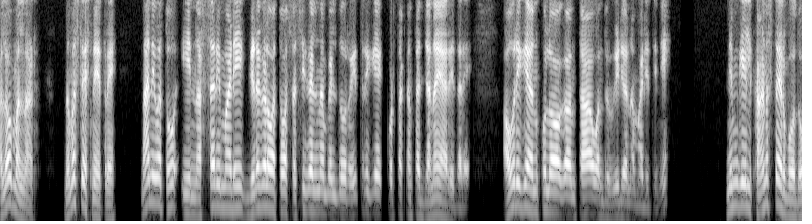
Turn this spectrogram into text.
ಹಲೋ ಮಲ್ನಾಡ್. ನಮಸ್ತೆ ಸ್ನೇಹಿತರೆ. ನಾನಿವತ್ತು ಈ ನರ್ಸರಿ ಮಾಡಿ ಗಿಡಗಳು ಅಥವಾ ಸಸಿಗಳನ್ನ ಬೆಳೆದು ರೈತರಿಗೆ ಕೊಡ್ತಕ್ಕಂಥ ಜನ ಯಾರಿದ್ದಾರೆ, ಅವರಿಗೆ ಅನುಕೂಲವಾಗುವಂತಹ ಒಂದು ವಿಡಿಯೋನ ಮಾಡಿದ್ದೀನಿ. ನಿಮ್ಗೆ ಇಲ್ಲಿ ಕಾಣಿಸ್ತಾ ಇರ್ಬೋದು,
